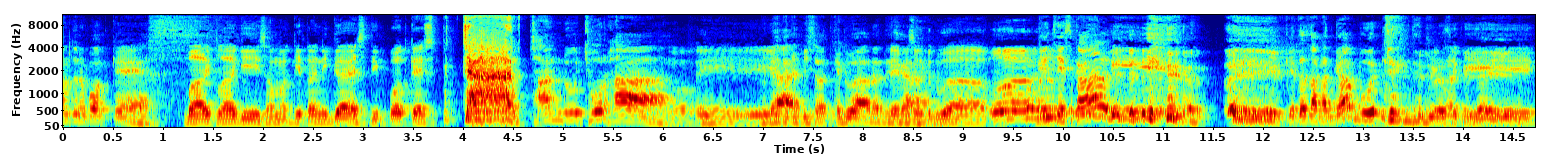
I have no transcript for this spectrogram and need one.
Welcome to the podcast. Balik lagi sama kita nih guys di podcast Pecat. Candu curhat. Oh, eh. Udah episode kedua berarti Di episode kedua. Wah. Ngece sekali. Kita sangat gabut Balik lagi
